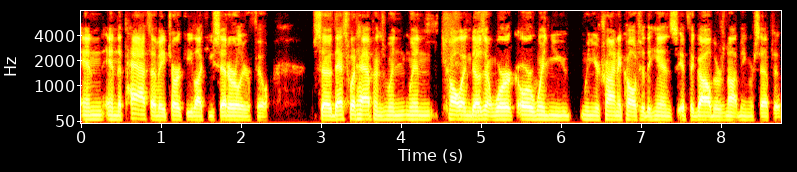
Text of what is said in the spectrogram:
in, in the path of a turkey, like you said earlier, Phil. So that's what happens when, when calling doesn't work or when you when you're trying to call to the hens if the gobbler's not being receptive.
